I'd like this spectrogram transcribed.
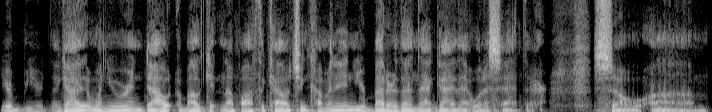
you're you're the guy that when you were in doubt about getting up off the couch and coming in, you're better than that guy that would have sat there. So, um,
